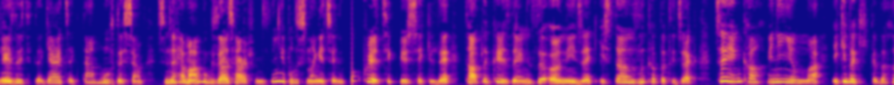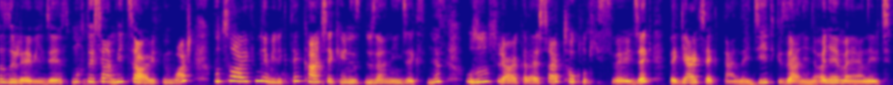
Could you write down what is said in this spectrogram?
Lezzeti de gerçekten muhteşem. Şimdi hemen bu güzel tarifimizin yapılışına geçelim. Çok pratik bir şekilde tatlı krizlerinizi önleyecek, iştahınızı kapatacak, çayın kahvenin yanına 2 dakikada hazırlayabileceğiniz muhteşem bir tarifim var. Bu tarifimle birlikte kan şekerinizi düzenleyeceksiniz. Uzun süre arkadaşlar tokluk hissi verecek ve gerçekten de cilt güzelliğine önem verenler için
